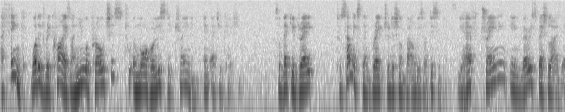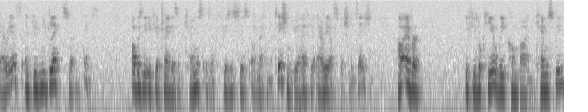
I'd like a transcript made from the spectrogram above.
I think what it requires are new approaches to a more holistic training and education. So that you break, to some extent, break traditional boundaries of disciplines. You have training in very specialized areas and you neglect certain things. Obviously, if you're trained as a chemist, as a physicist or mathematician, you have your area of specialization. However, if you look here, we combine chemistry,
